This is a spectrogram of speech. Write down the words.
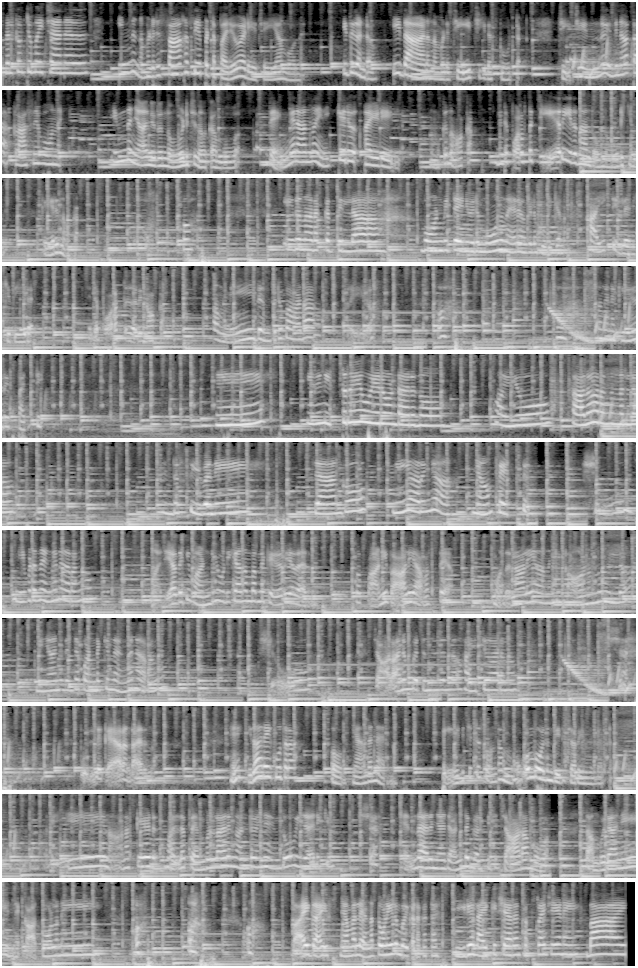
Welcome to my channel ഇന്ന് നമ്മളൊരു സാഹസ്യപ്പെട്ട പരിപാടിയാണ് ചെയ്യാൻ പോകുന്നത്. ഇത് കണ്ടോ? ഇതാണ് നമ്മുടെ ചേച്ചിയുടെ സ്കൂട്ടർ ചേച്ചി എന്നും ഇതിനകത്താ ക്ലാസ്സിന് പോകുന്നത് ഇന്ന് ഞാനിതൊന്ന് ഓടിച്ചു നോക്കാൻ പോവുക ഇതെങ്ങനെയാണെന്ന് എനിക്കൊരു ഐഡിയ ഇല്ല. നമുക്ക് നോക്കാം. ഇതിന്റെ പുറത്ത് കയറി ഇരുന്നാന്ന് തോന്നുന്നു ഓടിക്കുന്നത്. കയറി നോക്കാം. ഇത് നടക്കത്തില്ല. ബോൺവിറ്റ ഇനി ഒരു മൂന്ന് നേരമെങ്കിലും കുടിക്കണം. ഹൈറ്റ് ഇല്ല എനിക്ക് തീരെ. പുറത്ത് കയറി നോക്കാം. അമ്മേ ഇതെന്തൊരു പാടാ. അയ്യോ. അങ്ങനെ കയറി പറ്റി. ഇതിന് ഇത്രയും ഉയരം ഉണ്ടായിരുന്നോ? അയ്യോ തല ഇറങ്ങുന്നല്ലോ എന്റെ ശിവനേ. മര്യാദയ്ക്ക് വണ്ടി ഓടിക്കാന്നും പറഞ്ഞ് കേറിയതായിരുന്നു. ഇപ്പൊ പണി പാളിയ അവസ്ഥയാ. മുതലാളിയാണെങ്കിൽ കാണുന്നുമില്ല. ഞാൻ ഇതിന്റെ പണ്ടയ്ക്ക് എങ്ങനെ ഇറങ്ങും? ചാടാനും പറ്റുന്നില്ലല്ലോ ഹൈറ്റ് കാരണം. പുല്ല് കേറണ്ടായിരുന്നു. ഏ ഇതാരേ കൂത്തറ ഓ ഞാൻ തന്നെ ആയിരുന്നു പേടിച്ചിട്ട് സ്വന്തം മുഖം പോലും തിരിച്ചറിയുന്നില്ല. ഈ നാണക്കേട്. വല്ല പെമ്പിള്ളാരും കണ്ടു കഴിഞ്ഞാൽ എന്തോ വിചാരിക്കും. പക്ഷേ എന്തായാലും ഞാൻ രണ്ടും കൽപ്പിച്ച് ചാടാൻ പോവാം. തമ്പുരാനേ എന്നെ കാത്തോളണേ. ബൈ ഗൈസ് ഞാൻ വല്ല എണ്ണത്തോണിയിലും പോയി കിടക്കട്ടെ. Video like share and subscribe ചെയ്യണേ. ബൈ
